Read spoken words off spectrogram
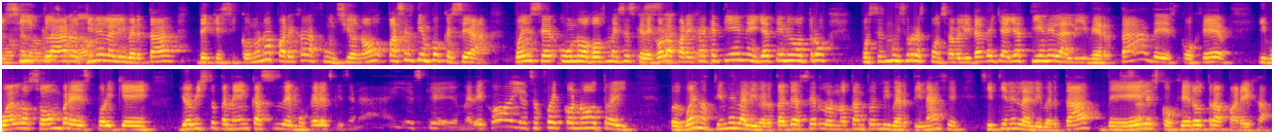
Y, sí, claro, tiene la libertad de que si con una pareja funcionó, pase el tiempo que sea, pueden ser uno o dos meses que dejó la pareja que tiene, ya tiene otro, pues es muy su responsabilidad, ella ya tiene la libertad de escoger, igual los hombres, porque yo he visto también casos de mujeres que dicen, ay, es que me dejó, y ya se fue con otra y pues bueno, tiene la libertad de hacerlo, no tanto es libertinaje, sí tiene la libertad de él escoger otra pareja.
